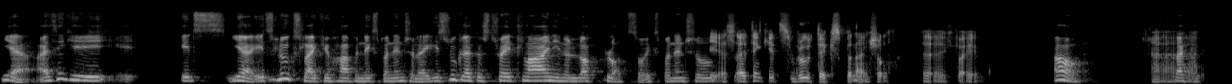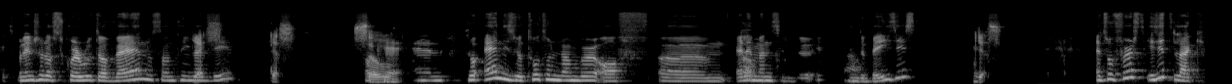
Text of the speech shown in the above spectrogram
Yeah, I think it, it's yeah it looks like you have an exponential like it looks like a straight line in a log plot so exponential yes i think it's root exponential uh, if i oh uh, like exponential of square root of n or something yes. like that yes so okay and so n is your total number of um, elements oh. in the in the basis yes and so first, is it like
